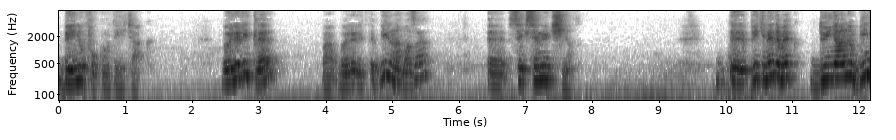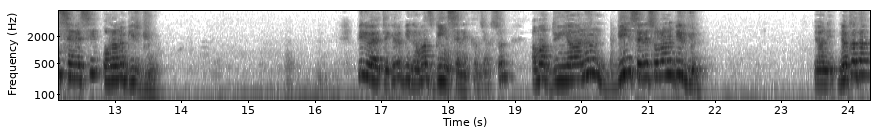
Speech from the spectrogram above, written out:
beynin fokurdayacak. Böylelikle böylelikle bir namaza e, 83 yıl. E, peki ne demek? Dünyanın bin senesi oranın bir günü. Bir rivayete göre bir namaz bin sene kılacaksın. Ama dünyanın bin senesi oranı bir gün. Yani ne kadar?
